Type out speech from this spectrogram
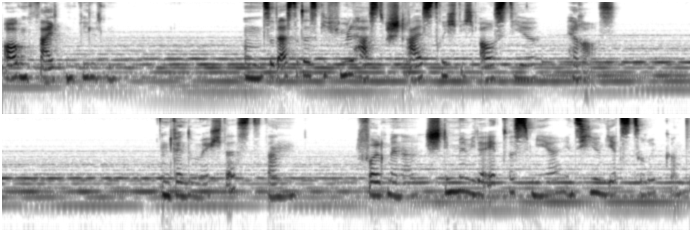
Augenfalten bilden. Und sodass du das Gefühl hast, du strahlst richtig aus dir heraus. Und wenn du möchtest, dann folg meiner Stimme wieder etwas mehr ins Hier und Jetzt zurück und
